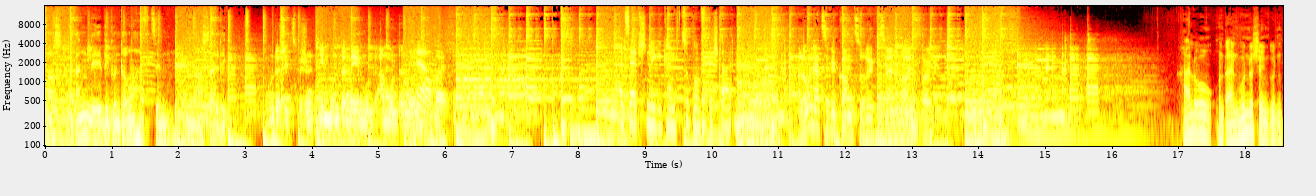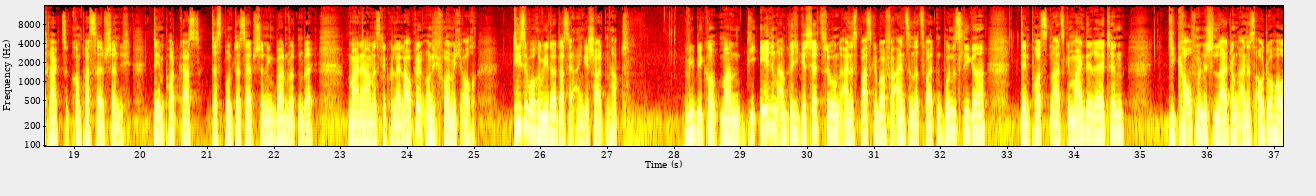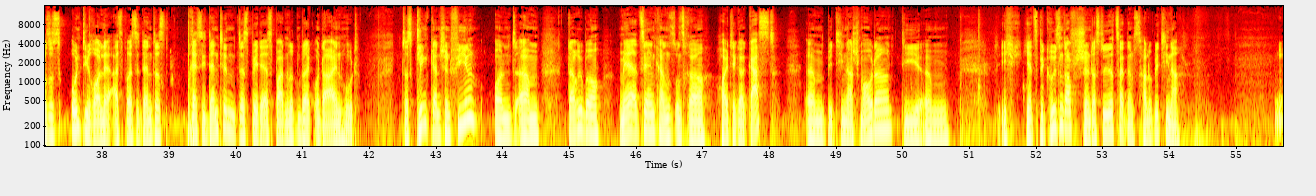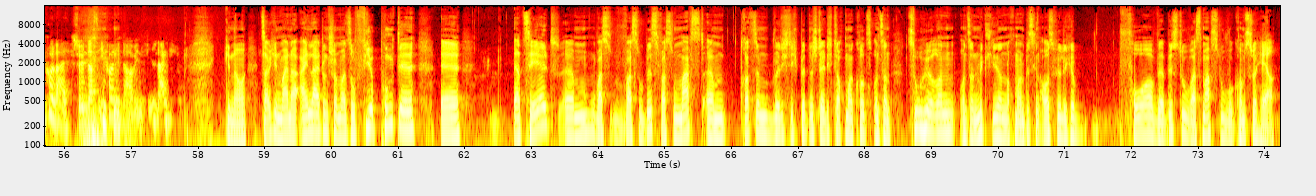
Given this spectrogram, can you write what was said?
einfach langlebig und dauerhaft sind nachhaltig. Unterschied zwischen im Unternehmen und am Unternehmen ja. arbeiten. Als Selbstständige kann ich Zukunft gestalten. Hallo und herzlich willkommen zurück zu einer neuen Folge. Hallo und einen wunderschönen guten Tag zu Kompass Selbstständig, dem Podcast des Bund der Selbstständigen Baden-Württemberg. Mein Name ist Nikolai Laupel und ich freue mich auch diese Woche wieder, dass ihr eingeschalten habt. Wie bekommt man die ehrenamtliche Geschäftsführung eines Basketballvereins in der zweiten Bundesliga, den Posten als Gemeinderätin, die kaufmännische Leitung eines Autohauses und die Rolle als Präsidentin des BDS Baden-Württemberg unter einen Hut? Das klingt ganz schön viel und ähm, darüber mehr erzählen kann uns unser heutiger Gast, ähm, Bettina Schmauder, die ähm, ich jetzt begrüßen darf. Schön, dass du dir Zeit nimmst. Hallo Bettina. Nikolai, schön, dass ich heute da bin. Vielen Dank. Genau. Jetzt habe ich in meiner Einleitung schon mal so vier Punkte äh, erzählt, ähm, was, was du bist, was du machst. Ähm, trotzdem würde ich dich bitten, stell dich doch mal kurz unseren Zuhörern, unseren Mitgliedern noch mal ein bisschen ausführlicher vor. Wer bist du? Was machst du? Wo kommst du her?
